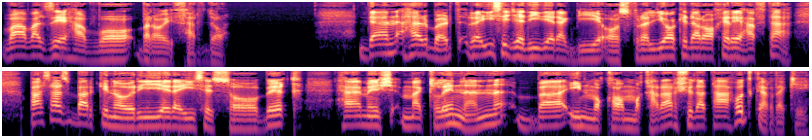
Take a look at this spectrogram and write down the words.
و وضع هوا برای فردا. دن هربرت رئیس جدید رگبی استرالیا که در آخر هفته پس از برکناری رئیس سابق همش مکلنن به این مقام مقرر شده تعهد کرده که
